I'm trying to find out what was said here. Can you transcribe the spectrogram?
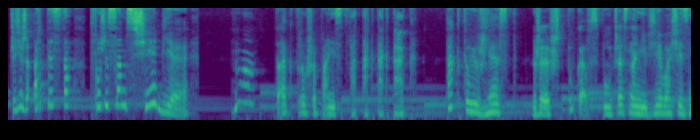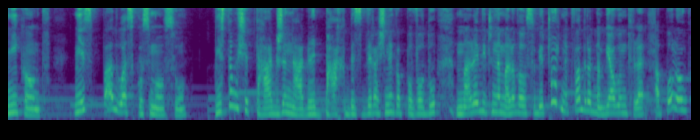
przecież artysta tworzy sam z siebie. No, tak, proszę Państwa, tak, tak, tak. Tak to już jest, że sztuka współczesna nie wzięła się znikąd, nie spadła z kosmosu. Nie stało się tak, że nagle Bach bez wyraźnego powodu Malewicz namalował sobie czarny kwadrat na białym tle, a Polok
